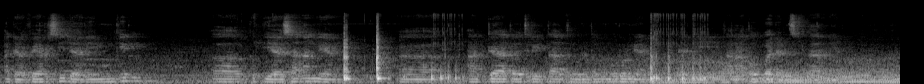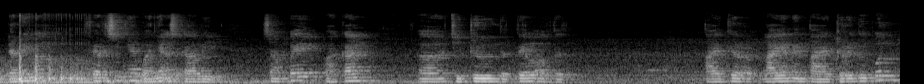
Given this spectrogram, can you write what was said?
ada versi dari mungkin uh, kebiasaan yang uh, ada atau cerita turun temurun yang ada di Tanah Toba dan sekitarnya. Dan memang versinya banyak sekali sampai bahkan uh, judul The Tale of the Tiger, Lion and Tiger itu pun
